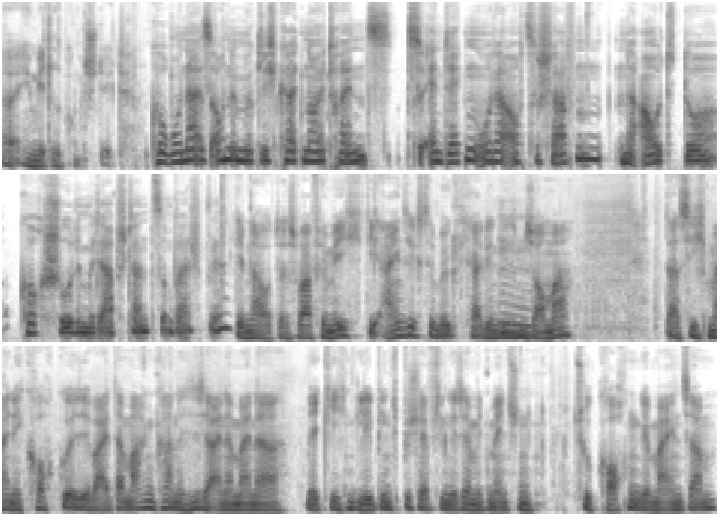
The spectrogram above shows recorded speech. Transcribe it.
äh, im Mittelpunkt steht. Corona ist auch eine Möglichkeit, neue Trends zu entdecken oder auch zu schaffen. Eine Outdoor-Kochschule mit Abstand zum Beispiel. Genau, das war für mich die einzigste Möglichkeit in diesem Sommer, dass ich meine Kochkurse weitermachen kann. Das ist ja einer meiner wirklichen Lieblingsbeschäftigungen, ist ja mit Menschen zu kochen gemeinsam.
